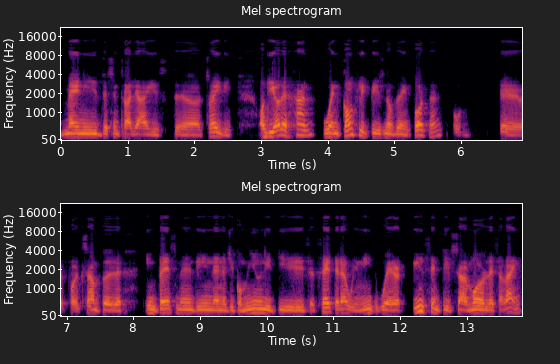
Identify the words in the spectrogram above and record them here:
many decentralized uh, trading. On the other hand, when conflict is not very important, or uh, for example, investment in energy communities, etc., we need where incentives are more or less aligned.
